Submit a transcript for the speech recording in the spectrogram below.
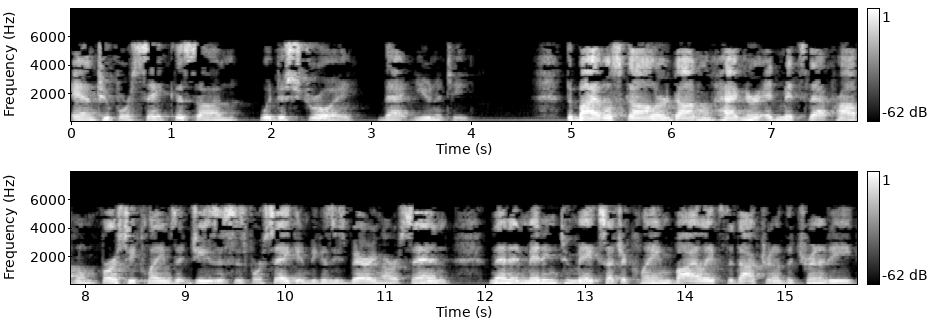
and to forsake the Son would destroy that unity. The Bible scholar Donald Hagner admits that problem. First, he claims that Jesus is forsaken because he's bearing our sin. Then, admitting to make such a claim violates the doctrine of the Trinity,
